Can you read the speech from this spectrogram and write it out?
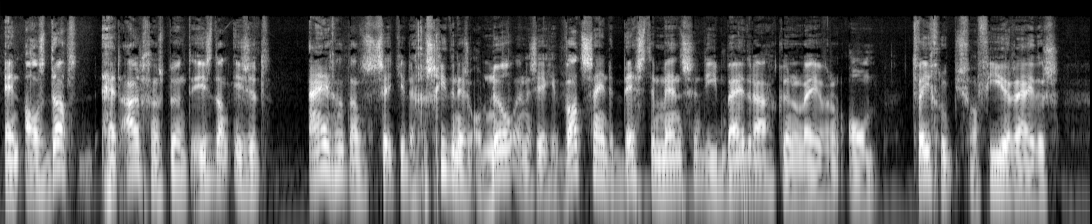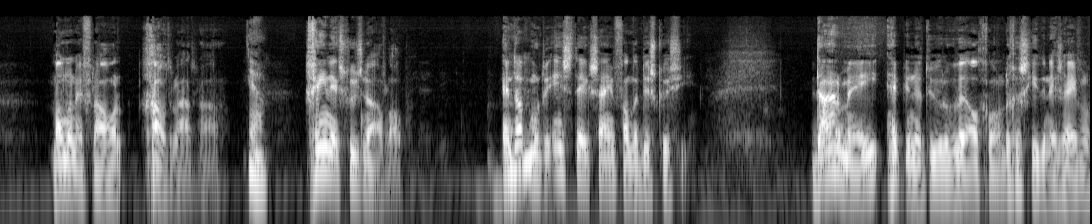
En als dat het uitgangspunt is, dan is het eigenlijk... dan zet je de geschiedenis op nul en dan zeg je... wat zijn de beste mensen die een bijdrage kunnen leveren... om twee groepjes van vier rijders, mannen en vrouwen, goud te laten halen. Ja. Geen excuus na afloop. En dat moet de insteek zijn van de discussie. Daarmee heb je natuurlijk wel gewoon de geschiedenis even...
